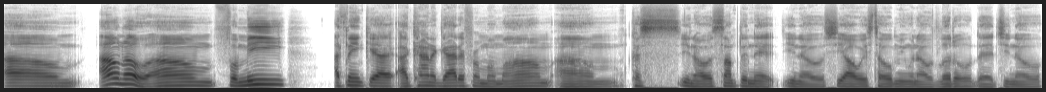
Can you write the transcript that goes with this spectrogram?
um, I don't know. Um, for me, I think I, I kind of got it from my mom because, um, you know, it's something that, you know, she always told me when I was little that, you know,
